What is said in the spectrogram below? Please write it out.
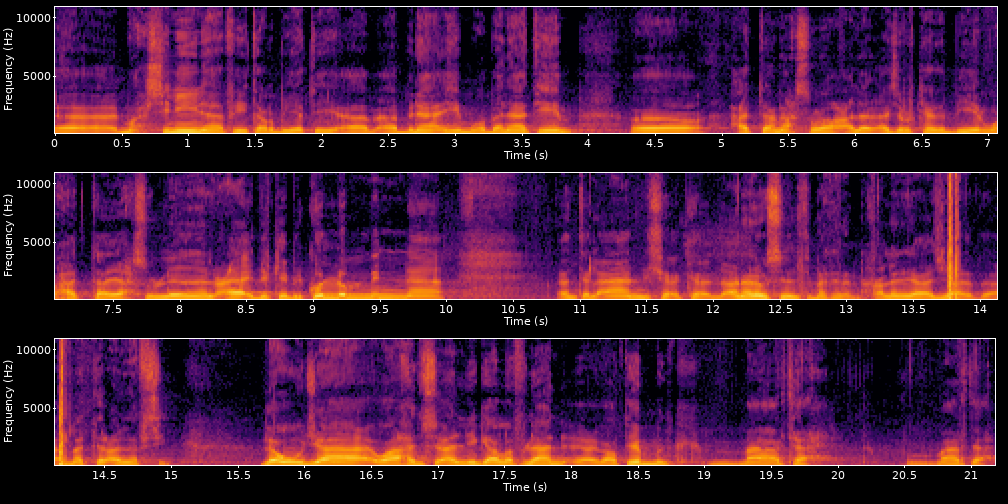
آه، المحسنين في تربية أبنائهم وبناتهم آه، حتى نحصل على الأجر الكبير وحتى يحصل لنا العائد الكبير. كل منا أنت الآن أنا لو سئلت مثلا خليني أمثل على نفسي. لو جاء واحد سألني قال فلان أطيب منك ما أرتاح ما أرتاح.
